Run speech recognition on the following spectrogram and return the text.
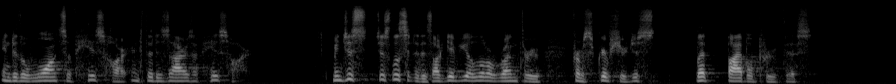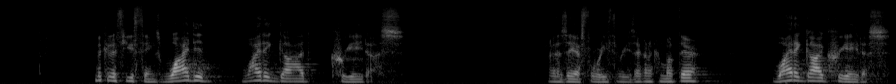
into the wants of his heart, into the desires of his heart. I mean, just, just listen to this. I'll give you a little run through from Scripture. Just let Bible prove this. Look at a few things. Why did, why did God create us? Isaiah 43. Is that going to come up there? Why did God create us?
